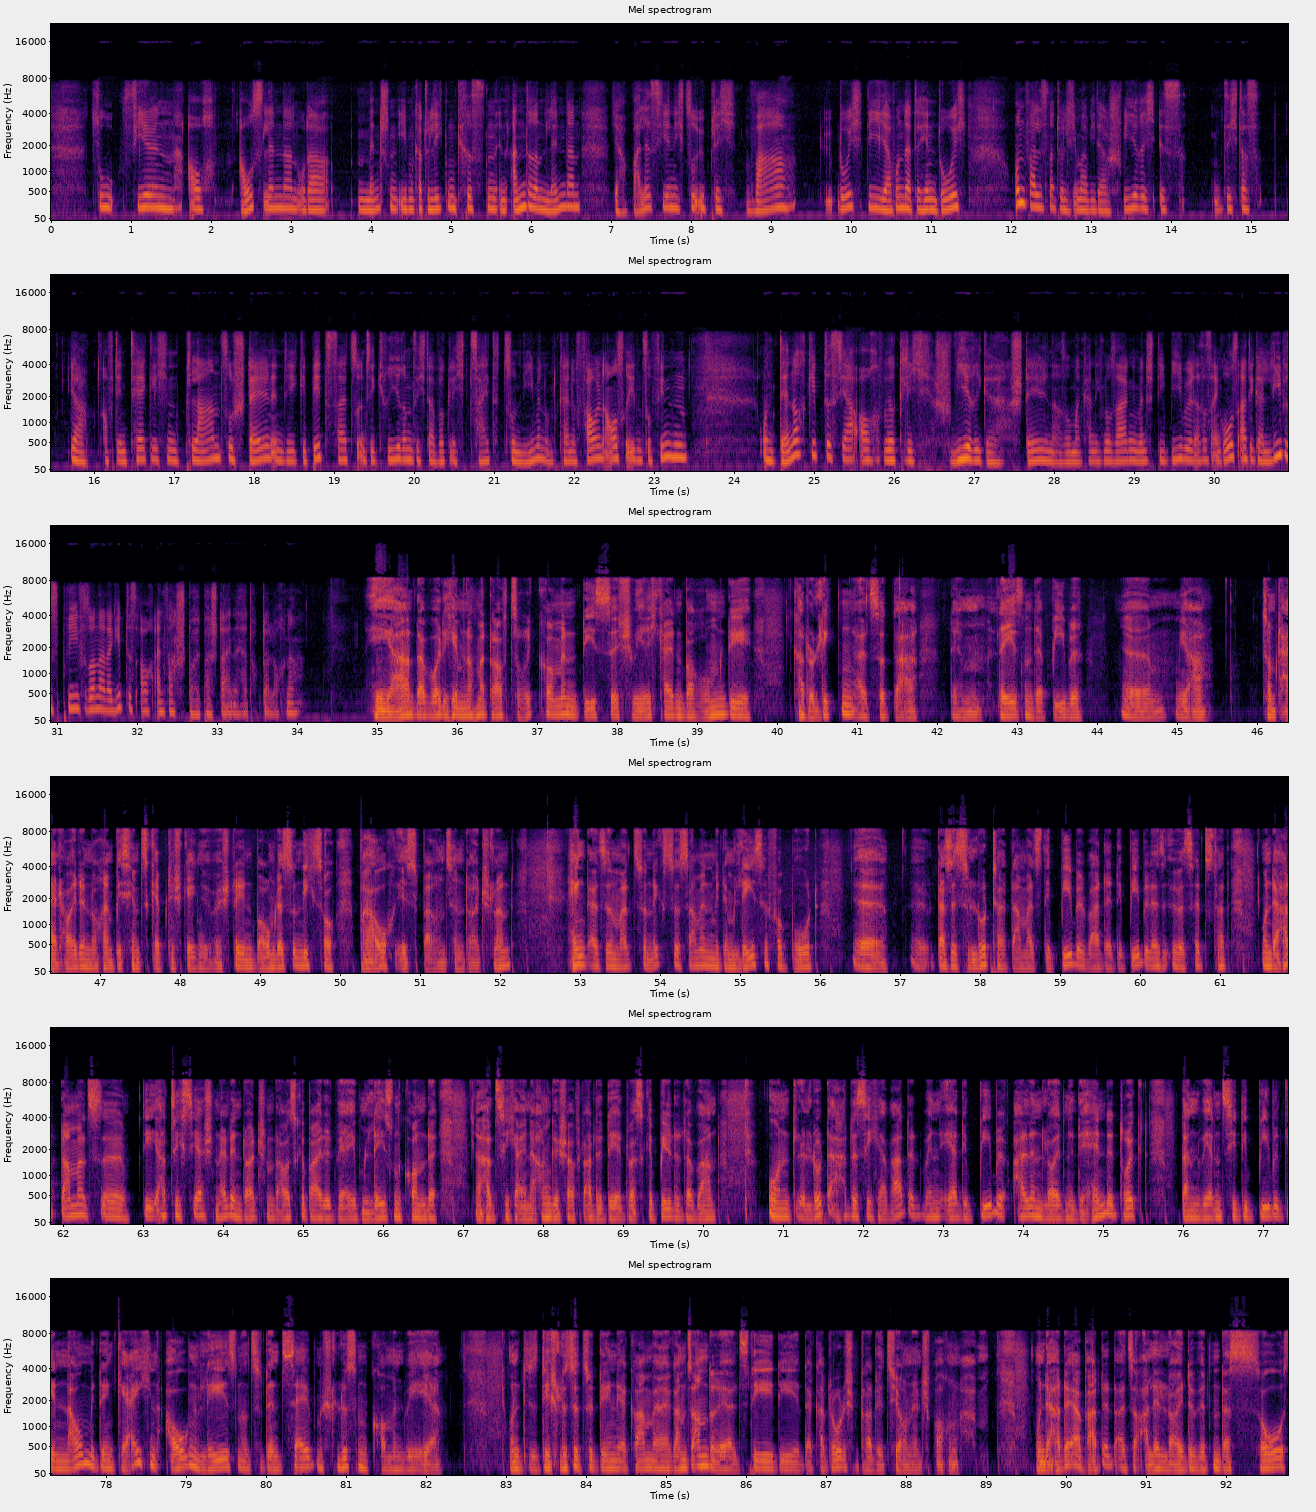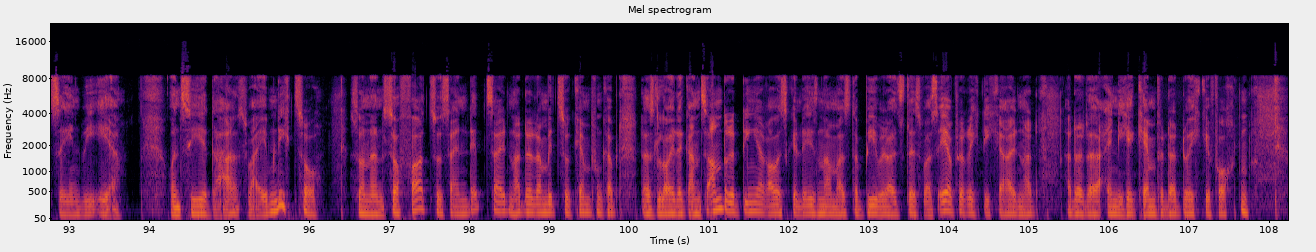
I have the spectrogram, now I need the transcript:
zu vielen auch Ausländern oder Menschen, eben Katholiken, Christen in anderen Ländern, ja, weil es hier nicht so üblich war durch die Jahrhunderte hindurch und weil es natürlich immer wieder schwierig ist, sich das ja, auf den täglichen Plan zu stellen, in die Gebetszeit zu integrieren, sich da wirklich Zeit zu nehmen und keine faulen Ausreden zu finden. Und dennoch gibt es ja auch wirklich schwierige Stellen. Also man kann nicht nur sagen, Mensch, die Bibel, das ist ein großartiger Liebesbrief, sondern da gibt es auch einfach Stolpersteine, Herr Dr. Lochner. Ja, da wollte ich eben nochmal drauf zurückkommen, diese Schwierigkeiten, warum die Katholiken also da dem Lesen der Bibel äh, ja zum Teil heute noch ein bisschen skeptisch gegenüberstehen, warum das nicht so Brauch ist bei uns in Deutschland, hängt also mal zunächst zusammen mit dem Leseverbot äh, äh, dass es Luther damals die Bibel war, der die Bibel übersetzt hat. Und er hat damals, äh, die hat sich sehr schnell in Deutschland ausgebreitet, wer eben lesen konnte. Er hat sich eine angeschafft, alle, die etwas gebildeter waren. Und Luther hatte sich erwartet, wenn er die Bibel allen Leuten in die Hände drückt, dann werden sie die Bibel genau mit den gleichen Augen lesen und zu denselben Schlüssen kommen wie er. Und die Schlüsse, zu denen er kam, waren ja ganz andere als die, die der katholischen Tradition entsprochen haben. Und er hatte erwartet, also alle Leute würden das so sehen wie er. Und siehe da, es war eben nicht so sondern sofort zu seinen Lebzeiten hat er damit zu kämpfen gehabt, dass Leute ganz andere Dinge rausgelesen haben aus der Bibel als das, was er für richtig gehalten hat, hat er da einige Kämpfe dadurch gefochten.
